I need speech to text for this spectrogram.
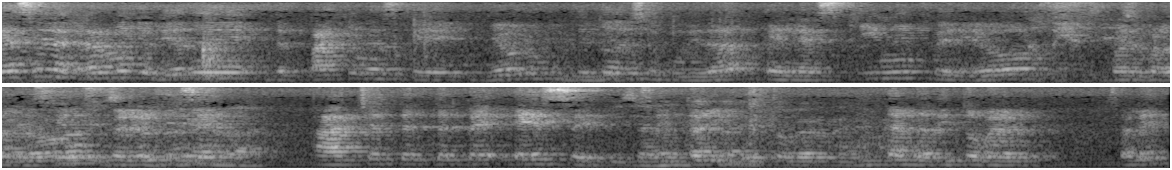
¿Qué hace la gran mayoría de, de páginas que llevan un poquito de seguridad? En la esquina inferior, bueno, perdón, en la esquina superior dice HTTPS. un candadito verde. Un candadito verde. ¿Sale?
